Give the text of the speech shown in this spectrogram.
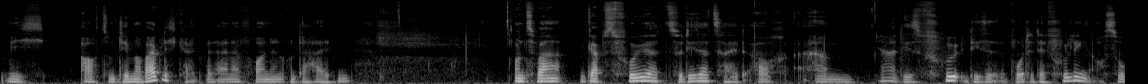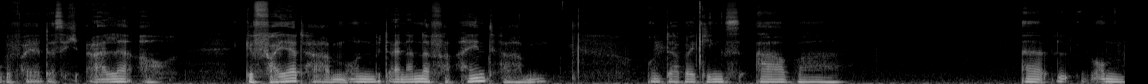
mich auch zum Thema Weiblichkeit mit einer Freundin unterhalten. Und zwar gab es früher zu dieser Zeit auch, ähm, ja, diese Früh, diese wurde der Frühling auch so gefeiert, dass sich alle auch gefeiert haben und miteinander vereint haben. Und dabei ging es aber äh, um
